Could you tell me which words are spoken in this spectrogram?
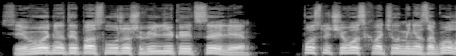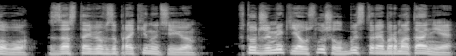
«Сегодня ты послужишь великой цели», после чего схватил меня за голову, заставив запрокинуть ее. В тот же миг я услышал быстрое бормотание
